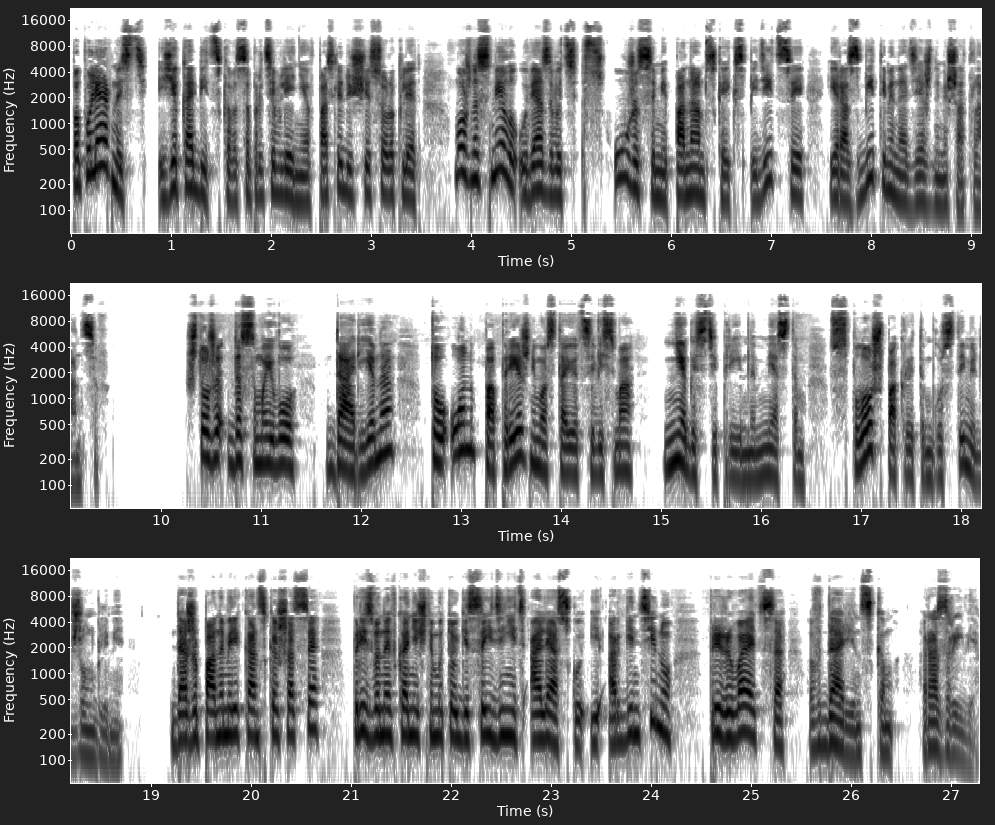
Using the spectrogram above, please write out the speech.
Популярность якобитского сопротивления в последующие 40 лет можно смело увязывать с ужасами панамской экспедиции и разбитыми надеждами шотландцев. Что же до самого Дарьена, то он по-прежнему остается весьма негостеприимным местом, сплошь покрытым густыми джунглями. Даже панамериканское шоссе, призванное в конечном итоге соединить Аляску и Аргентину, прерывается в Дарьинском разрыве.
